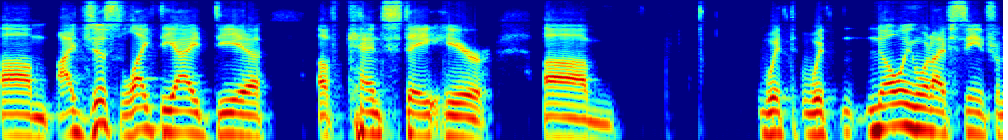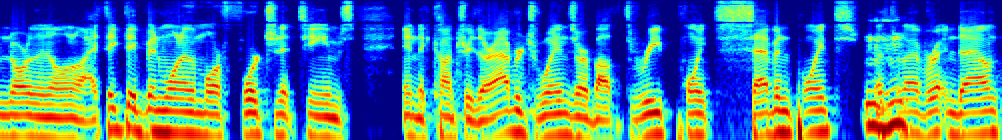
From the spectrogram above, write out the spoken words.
Um, I just like the idea of Kent State here. Um, with with knowing what I've seen from Northern Illinois, I think they've been one of the more fortunate teams in the country. Their average wins are about three point seven points. That's Mhm. what I've written down.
